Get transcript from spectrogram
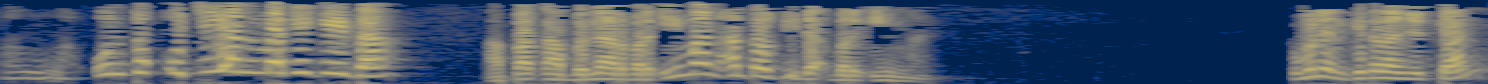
Allah. Untuk ujian bagi kita. Apakah benar beriman atau tidak beriman. Kemudian kita lanjutkan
